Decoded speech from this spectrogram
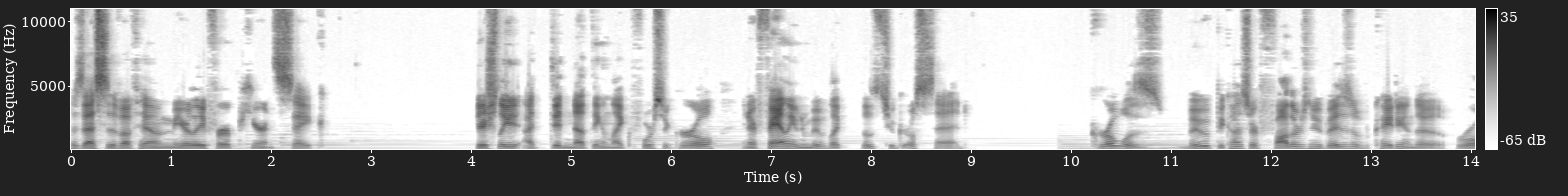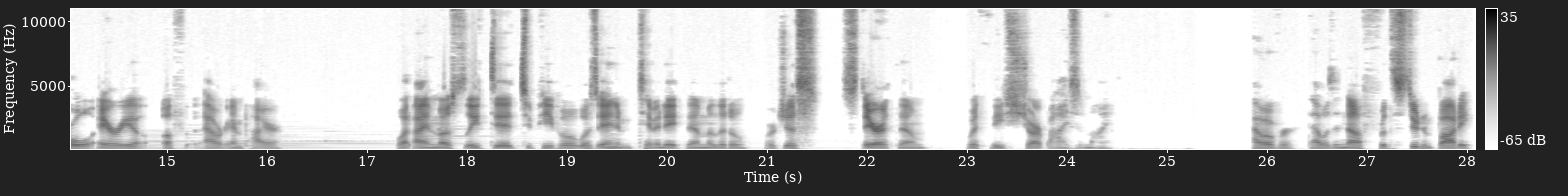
possessive of him merely for appearance sake. Additionally, I did nothing like force a girl and her family to move like those two girls said girl was moved because her father's new business was located in the rural area of our empire. What I mostly did to people was intimidate them a little, or just stare at them with these sharp eyes of mine. However, that was enough for the student body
